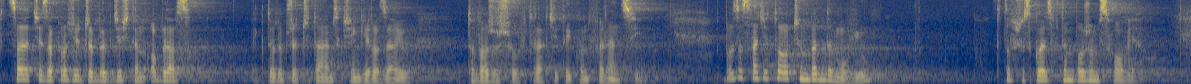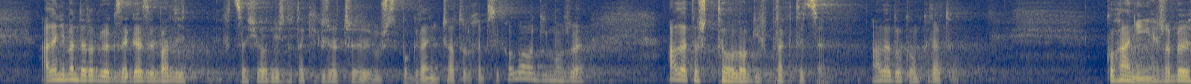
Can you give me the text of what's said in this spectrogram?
Chcę Cię zaprosić, żeby gdzieś ten obraz, który przeczytałem z Księgi Rodzaju, towarzyszył w trakcie tej konferencji. Bo w zasadzie to, o czym będę mówił, to to wszystko jest w tym Bożym Słowie. Ale nie będę robił egzegezy, bardziej chcę się odnieść do takich rzeczy już z pogranicza trochę psychologii może, ale też teologii w praktyce, ale do konkretu. Kochani, żeby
